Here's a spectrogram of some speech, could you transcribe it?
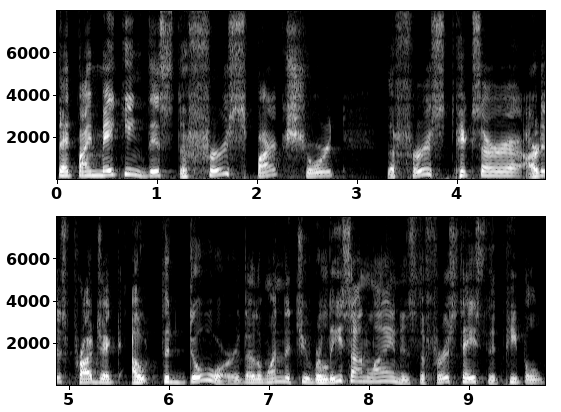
that by making this the first Spark short, the first Pixar artist project out the door, the, the one that you release online is the first taste that people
